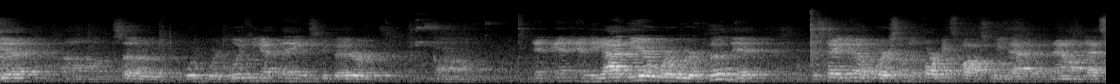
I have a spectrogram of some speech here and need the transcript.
yet. Um, so we're, we're looking at things to better, um, and, and, and the idea where we're putting it is taking up where some of the parking spots we have now. That's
